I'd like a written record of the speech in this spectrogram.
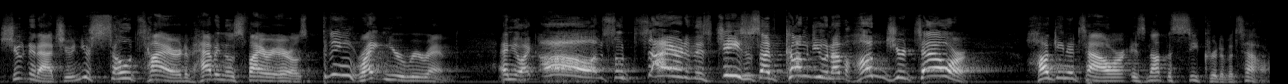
shooting it at you, and you're so tired of having those fiery arrows ding, right in your rear end. And you're like, oh, I'm so tired of this. Jesus, I've come to you and I've hugged your tower. Hugging a tower is not the secret of a tower.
